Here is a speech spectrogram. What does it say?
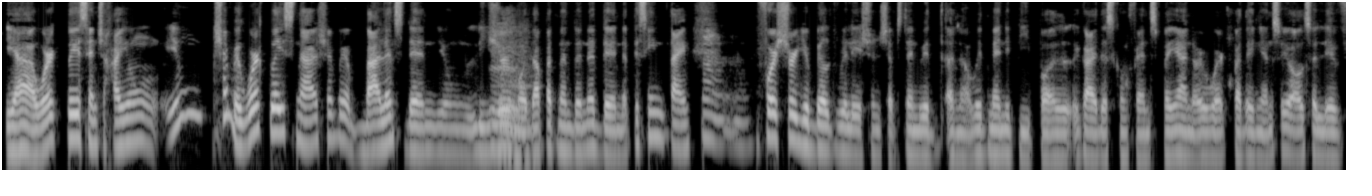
yeah workplace and saka yung yung syempre workplace na syempre balance din yung leisure mm. mo dapat nandoon na din at the same time mm. for sure you build relationships then with ano with many people regardless kung friends pa yan or work pa din yan so you also live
